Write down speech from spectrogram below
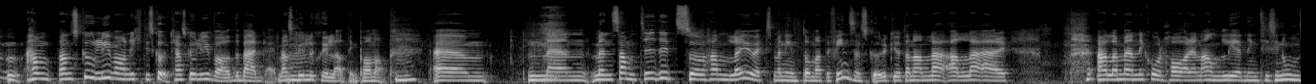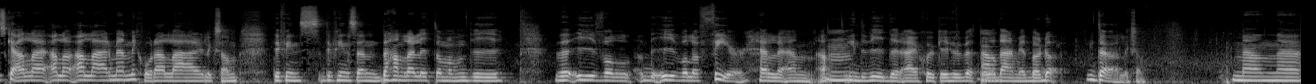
mm, han, han skulle ju vara en riktig skurk, han skulle ju vara the bad guy Man skulle skylla allting på honom Ehm, men, men samtidigt så handlar ju X-Men inte om att det finns en skurk utan alla, alla är alla människor har en anledning till sin ondska. Alla, alla, alla är människor. Alla är liksom, det, finns, det, finns en, det handlar lite om, om the, the, evil, the evil of fear hellre än att individer är sjuka i huvudet Ja. och därmed bör dö. Dö liksom. Men, eh,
